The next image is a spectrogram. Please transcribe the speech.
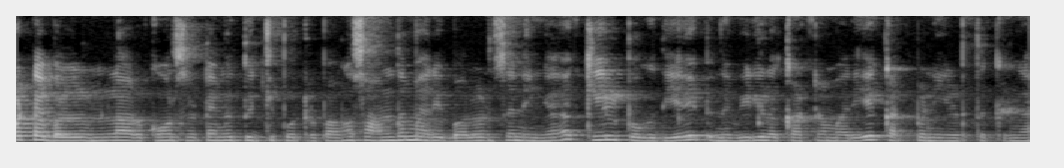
ஓட்ட பலூன்லாம் இருக்கும். சில டைமில் தூக்கி போட்டிருப்பாங்க. ஸோ அந்த மாதிரி பலூன்ஸை நீங்கள் கீழ்ப்பகுதியை இப்போ இந்த வீடியோவில் காட்டுற மாதிரியே கட் பண்ணி எடுத்துக்கோங்க.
